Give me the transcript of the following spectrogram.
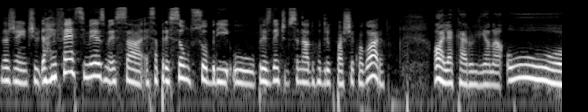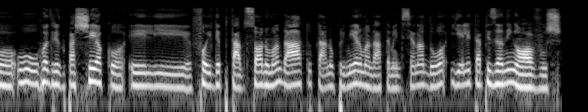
da gente? Arrefece mesmo essa, essa pressão sobre o presidente do Senado, Rodrigo Pacheco, agora? Olha, Carolina, o, o Rodrigo Pacheco, ele foi deputado só no mandato, tá no primeiro mandato também de senador, e ele está pisando em ovos.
